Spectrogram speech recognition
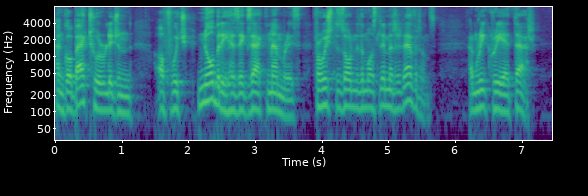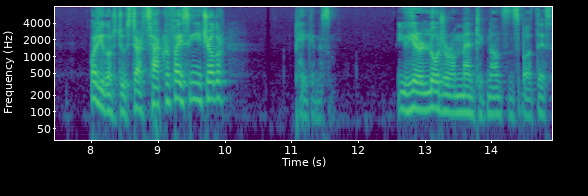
and go back to a religion of which nobody has exact memories, for which there's only the most limited evidence, and recreate that. What are you going to do? Start sacrificing each other? Paganism. You hear a load of romantic nonsense about this.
